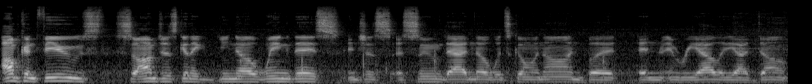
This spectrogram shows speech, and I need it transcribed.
I'm confused, so I'm just gonna, you know, wing this and just assume that I know what's going on, but in, in reality, I don't.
